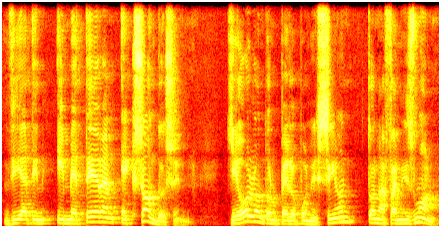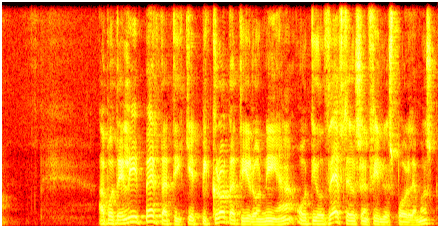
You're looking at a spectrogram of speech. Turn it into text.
δια την ημετέραν εξόντωσιν και όλων των Πελοποννησίων των αφανισμών. Αποτελεί υπέρτατη και πικρότατη ηρωνία ότι ο δεύτερος εμφύλιος πόλεμος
